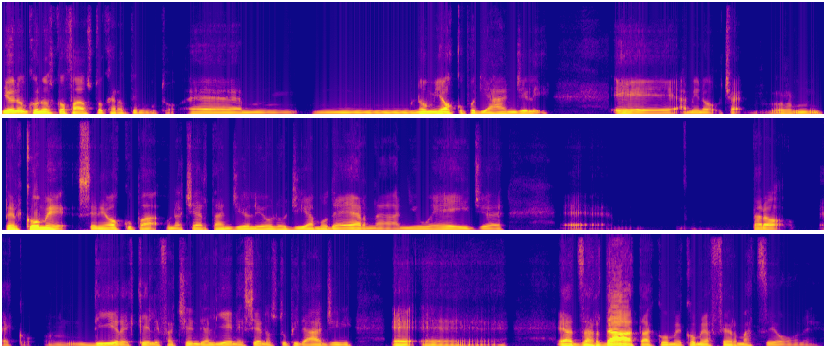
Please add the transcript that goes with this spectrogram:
Io non conosco Fausto Carotenuto, ehm, mhmm, non mi occupo di angeli, e meno cioè, mhmm, per come se ne occupa una certa angeleologia moderna, New Age, ehm, però ecco, mhmm, dire che le faccende aliene siano stupidaggini è è è azzardata come come affermazione,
